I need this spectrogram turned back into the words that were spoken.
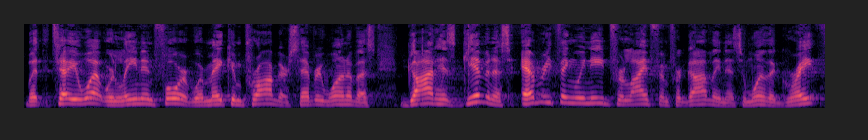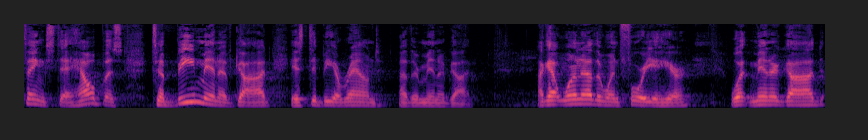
But to tell you what, we're leaning forward. We're making progress, every one of us. God has given us everything we need for life and for godliness. And one of the great things to help us to be men of God is to be around other men of God. I got one other one for you here. What men are God,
